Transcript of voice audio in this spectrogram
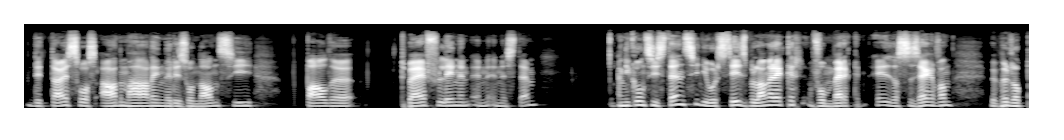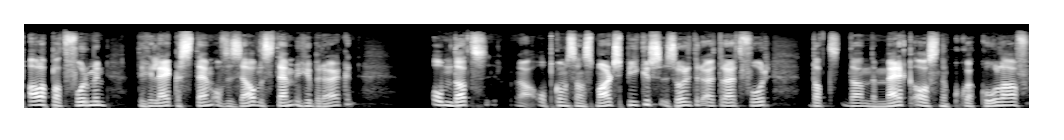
details zoals ademhaling, resonantie, bepaalde twijfelingen in, in een stem. En die consistentie die wordt steeds belangrijker voor merken. Dat ze zeggen van, we willen op alle platformen de gelijke stem of dezelfde stem gebruiken. Omdat ja, opkomst van smart speakers zorgt er uiteraard voor dat dan een merk als een Coca-Cola of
